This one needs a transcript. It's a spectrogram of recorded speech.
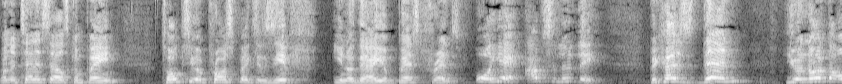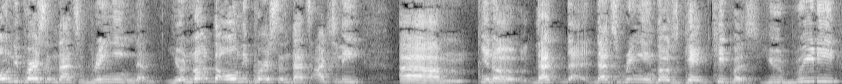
on a telesales campaign. Talk to your prospects as if, you know, they are your best friends. Oh, yeah, absolutely. Because then you're not the only person that's ringing them. You're not the only person that's actually, um, you know, that, that that's ringing those gatekeepers. You really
